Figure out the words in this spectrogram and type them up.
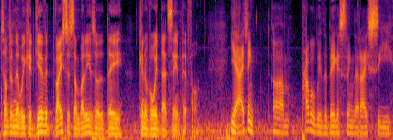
Something that we could give advice to somebody so that they can avoid that same pitfall. Yeah, I think um, probably the biggest thing that I see,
